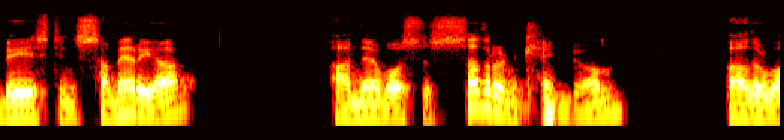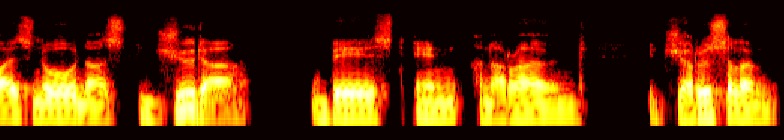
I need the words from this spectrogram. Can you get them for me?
based in Samaria, and there was the southern kingdom, otherwise known as Judah, based in and around Jerusalem.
